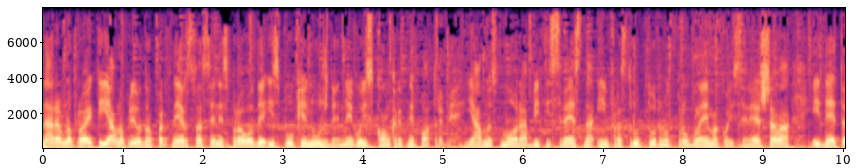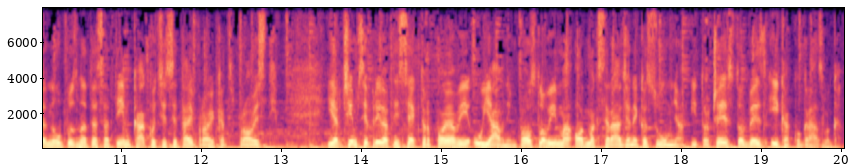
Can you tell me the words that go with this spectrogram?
Naravno, projekti javno-privatnog partnerstva se ne sprovode iz puke nužde, nego iz konkretne potrebe. Javnost mora biti svesna infrastrukturnog problema koji se rešava i detaljno upoznata sa tim kako će se taj projekat sprovesti. Jer čim se privatni sektor pojavi u javnim poslovima, odmah se rađa neka sumnja i to često bez ikakvog razloga.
